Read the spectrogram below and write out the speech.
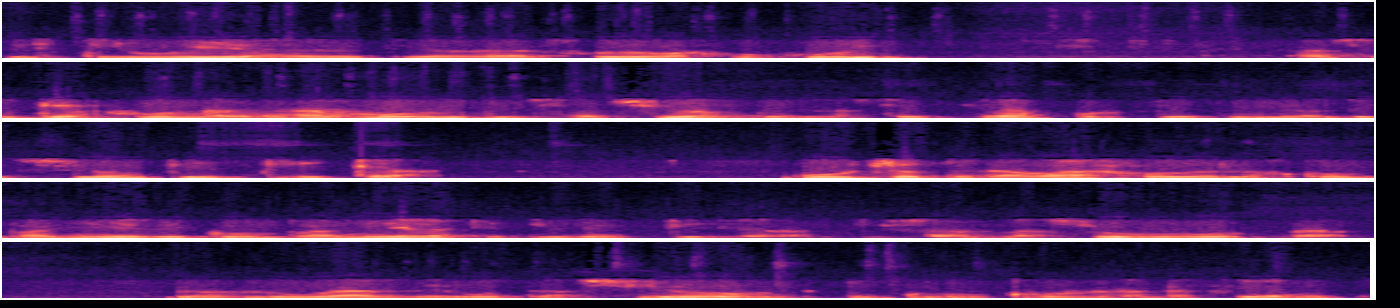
distribuidas de Tierra del Fuego a Jujuy. Así que fue una gran movilización de la CTA porque es una elección que implica mucho trabajo de los compañeros y compañeras que tienen que garantizar las urnas, los lugares de votación, que concurran la gente.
